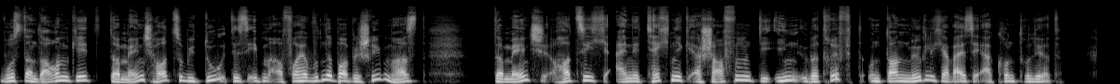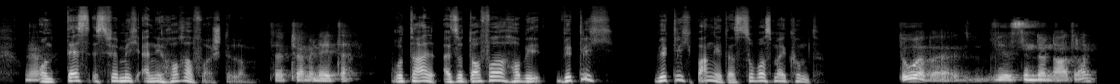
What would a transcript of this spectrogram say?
wo es dann darum geht, der Mensch hat, so wie du das eben auch vorher wunderbar beschrieben hast, der Mensch hat sich eine Technik erschaffen, die ihn übertrifft und dann möglicherweise auch kontrolliert. Ja. Und das ist für mich eine Horrorvorstellung. Der Terminator. Brutal. Also davor habe ich wirklich, wirklich Bange, dass sowas mal kommt. Du, aber wir sind da nah dran.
